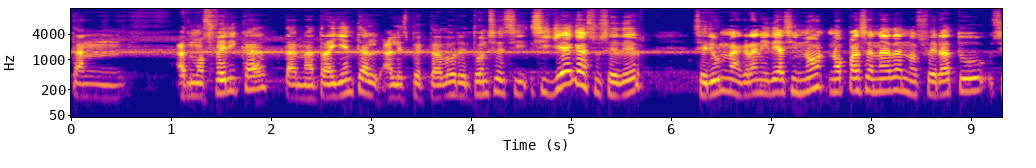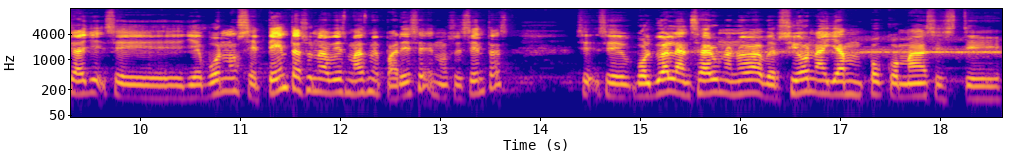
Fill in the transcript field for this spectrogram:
tan atmosférica, tan atrayente al, espectador. Entonces, si, si, llega a suceder, sería una gran idea. Si no, no pasa nada. Nosferatu se, se llevó en los 70 una vez más, me parece, en los 60 se, volvió a lanzar una nueva versión, hay ya un poco más, este,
